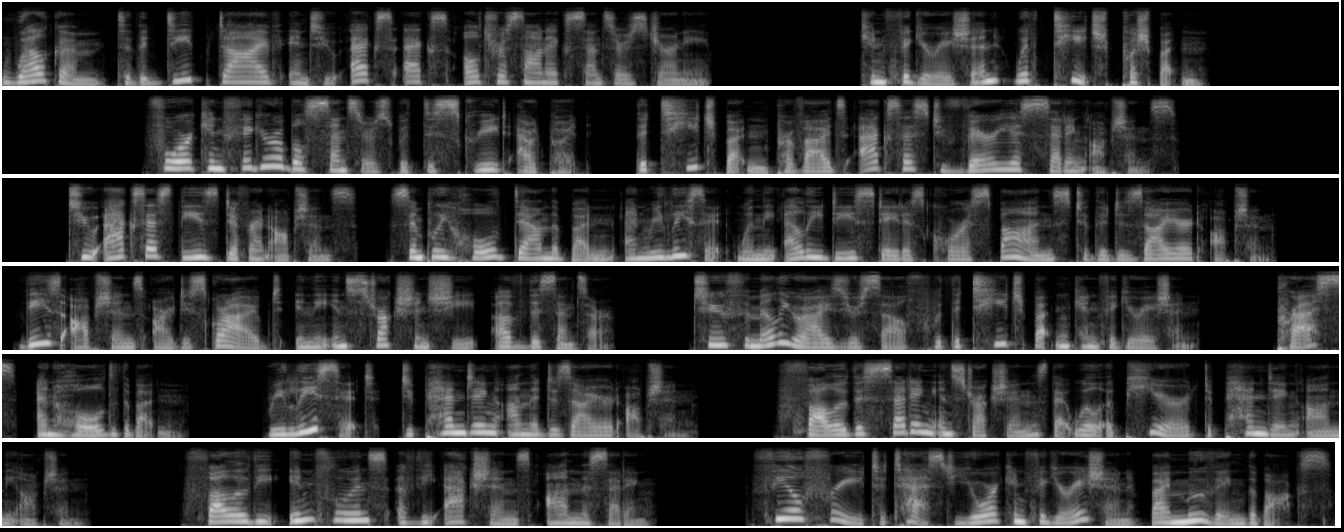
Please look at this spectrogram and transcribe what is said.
Welcome to the deep dive into XX ultrasonic sensors journey. Configuration with Teach push button. For configurable sensors with discrete output, the Teach button provides access to various setting options. To access these different options, simply hold down the button and release it when the LED status corresponds to the desired option. These options are described in the instruction sheet of the sensor. To familiarize yourself with the Teach button configuration, press and hold the button. Release it depending on the desired option. Follow the setting instructions that will appear depending on the option. Follow the influence of the actions on the setting. Feel free to test your configuration by moving the box.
